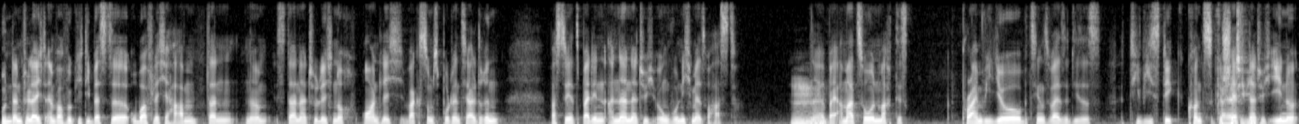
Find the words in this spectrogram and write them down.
und dann vielleicht einfach wirklich die beste Oberfläche haben, dann ne, ist da natürlich noch ordentlich Wachstumspotenzial drin, was du jetzt bei den anderen natürlich irgendwo nicht mehr so hast. Mhm. Ne, bei Amazon macht das Prime Video beziehungsweise dieses TV-Stick-Geschäft natürlich eh nur,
